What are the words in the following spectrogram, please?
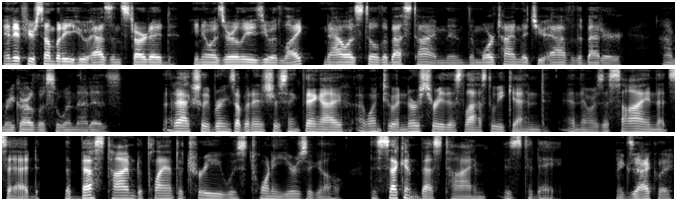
And if you're somebody who hasn't started, you know, as early as you would like, now is still the best time. The, the more time that you have, the better, um, regardless of when that is. That actually brings up an interesting thing. I, I went to a nursery this last weekend and there was a sign that said, the best time to plant a tree was 20 years ago. The second best time is today. Exactly.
